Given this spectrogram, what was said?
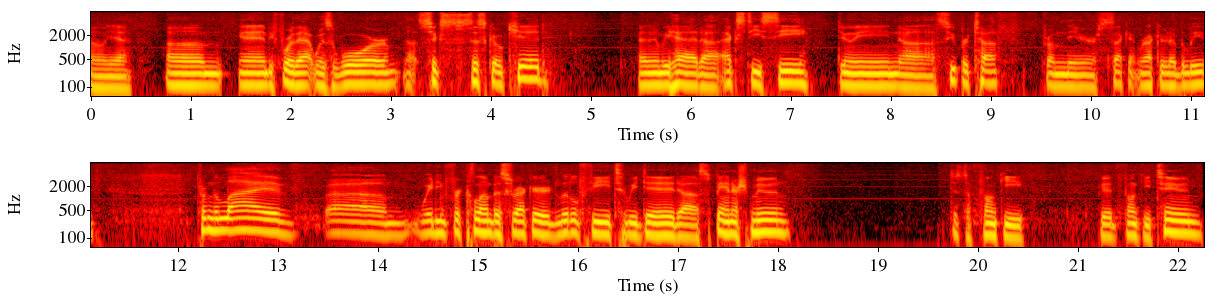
Oh yeah, um, and before that was War, uh, Six Cisco Kid, and then we had uh, XTC doing uh, Super-Tuff from their second record, I believe. From the live um, Waiting for Columbus record, Little Feat, we did uh, Spanish Moon. Just a funky, good funky tune.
